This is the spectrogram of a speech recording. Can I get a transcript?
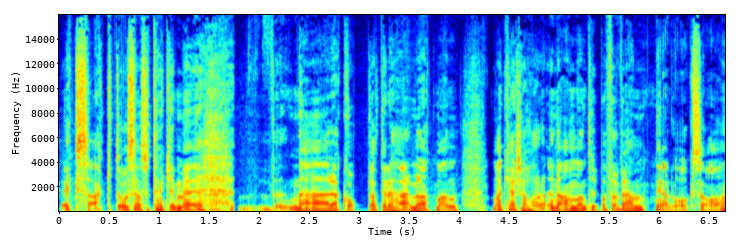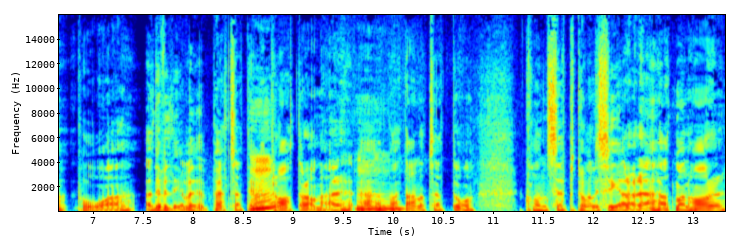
Exakt, och sen så tänker jag mig nära kopplat till det här, men att man, man kanske har en annan typ av förväntningar då också. På, det är väl det vi, på ett sätt det vi pratar om här. Mm. Ett annat sätt att konceptualisera det. Att man har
